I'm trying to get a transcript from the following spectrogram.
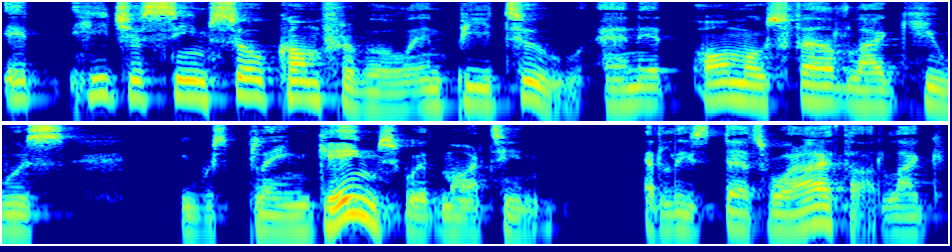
it he just seemed so comfortable in P2 and it almost felt like he was he was playing games with Martin. At least that's what I thought. Like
